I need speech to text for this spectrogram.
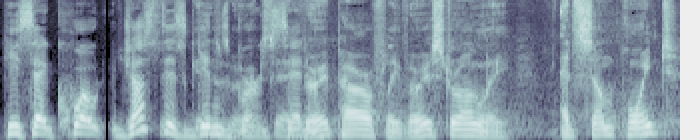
He said, quote, Justice Ginsburg, Ginsburg said, said very powerfully, very strongly, at some point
